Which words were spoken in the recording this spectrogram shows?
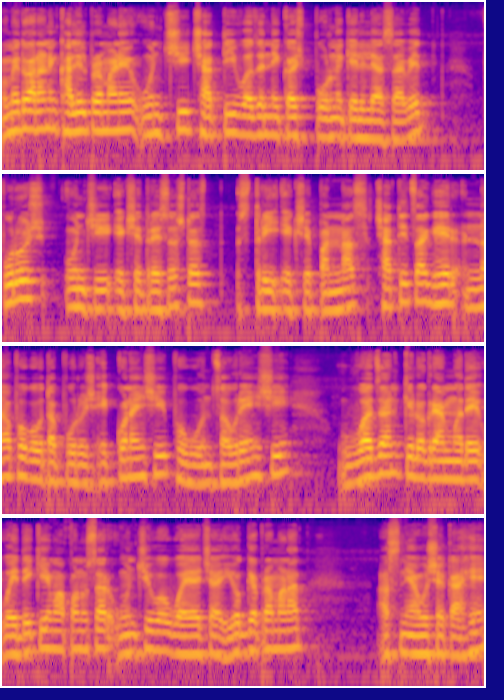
उमेदवारांनी खालीलप्रमाणे उंची छाती वजन निकष पूर्ण केलेले असावेत. पुरुष उंची एकशे त्रेसष्ट स्त्री एकशे पन्नास छातीचा घेर न फुगवता पुरुष एकोणऐंशी फुगवून चौऱ्याऐंशी. वजन किलोग्रॅममध्ये वैद्यकीय मापानुसार उंची व वयाच्या योग्य प्रमाणात असणे आवश्यक आहे.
